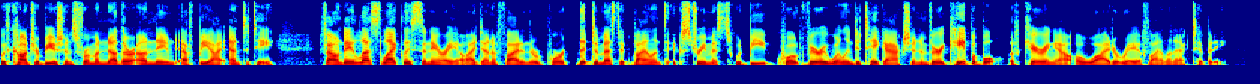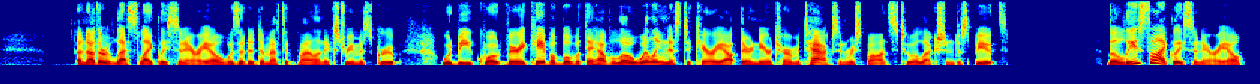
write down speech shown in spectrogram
with contributions from another unnamed FBI entity, found a less likely scenario identified in the report that domestic violent extremists would be, quote, very willing to take action and very capable of carrying out a wide array of violent activity. Another less likely scenario was that a domestic violent extremist group would be, quote, very capable, but they have low willingness to carry out their near term attacks in response to election disputes. The least likely scenario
